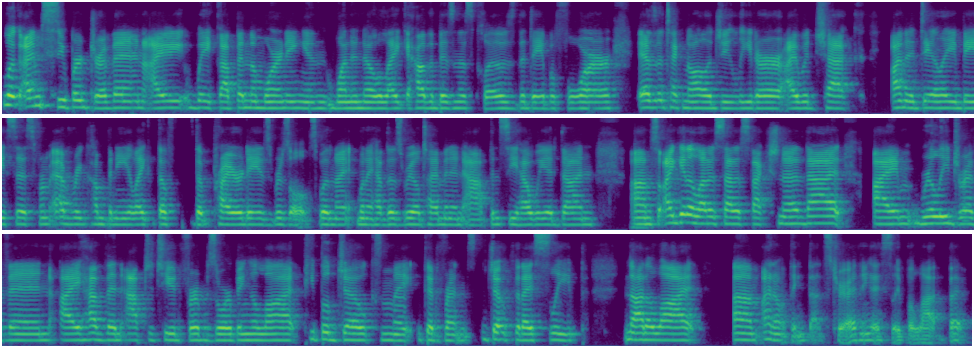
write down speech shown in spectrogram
Look, I'm super driven. I wake up in the morning and want to know like how the business closed the day before. As a technology leader, I would check on a daily basis from every company like the the prior day's results when i when i have those real time in an app and see how we had done. Um, so i get a lot of satisfaction out of that. I'm really driven. I have an aptitude for absorbing a lot. People joke my good friends joke that i sleep not a lot. Um, i don't think that's true. I think i sleep a lot but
